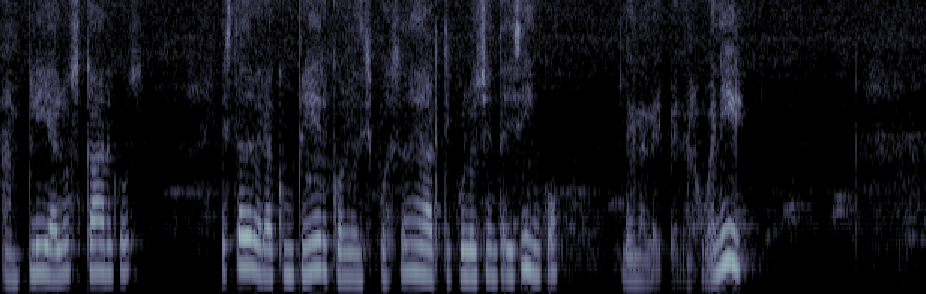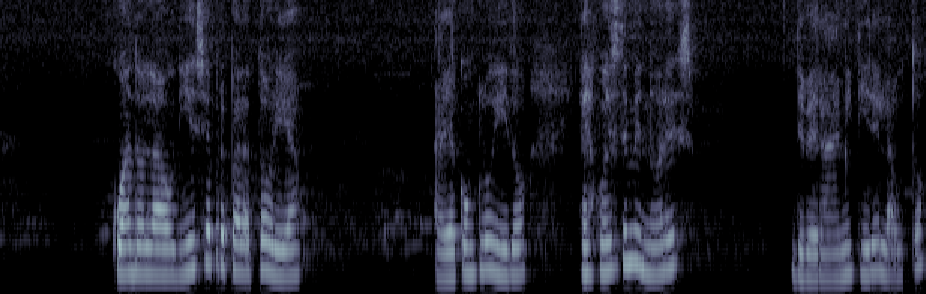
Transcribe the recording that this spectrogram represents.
amplía los cargos, esta deberá cumplir con lo dispuesto en el artículo 85 de la Ley Penal Juvenil. Cuando la audiencia preparatoria haya concluido, el juez de menores deberá emitir el auto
